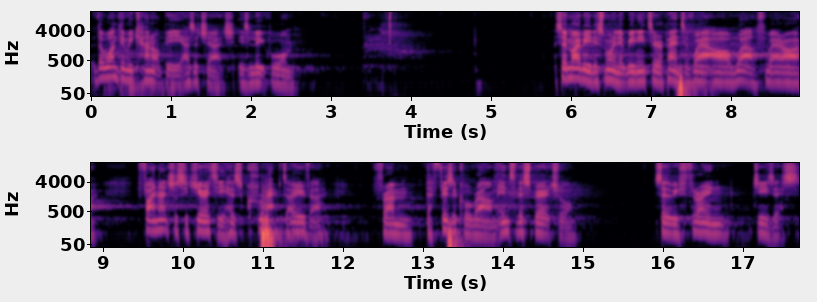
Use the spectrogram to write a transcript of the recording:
But the one thing we cannot be as a church is lukewarm. So it might be this morning that we need to repent of where our wealth, where our financial security has crept over from the physical realm into the spiritual so that we've thrown Jesus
